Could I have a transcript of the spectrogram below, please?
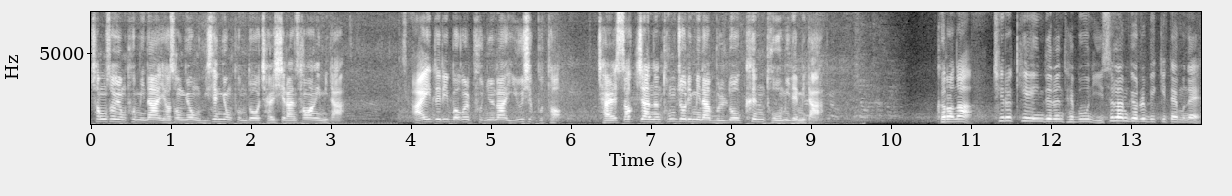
청소용품이나 여성용 위생용품도 절실한 상황입니다. 아이들이 먹을 분유나 이유식부터 잘 썩지 않는 통조림이나 물도 큰 도움이 됩니다. 그러나 튀르키예인들은 대부분 이슬람교를 믿기 때문에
